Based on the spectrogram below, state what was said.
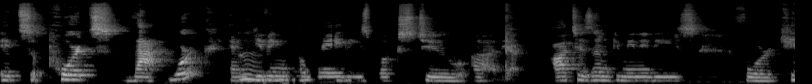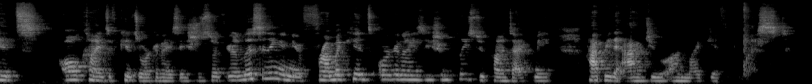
it supports that work and mm-hmm. giving away these books to uh, the autism communities for kids all kinds of kids organizations so if you're listening and you're from a kids organization please do contact me happy to add you on my gift list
